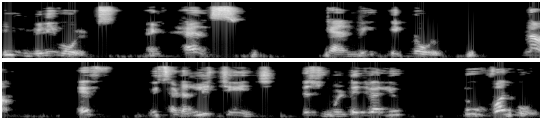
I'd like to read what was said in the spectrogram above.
in millivolts and hence can be ignored. Now, if we suddenly change this voltage value to 1 volt,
